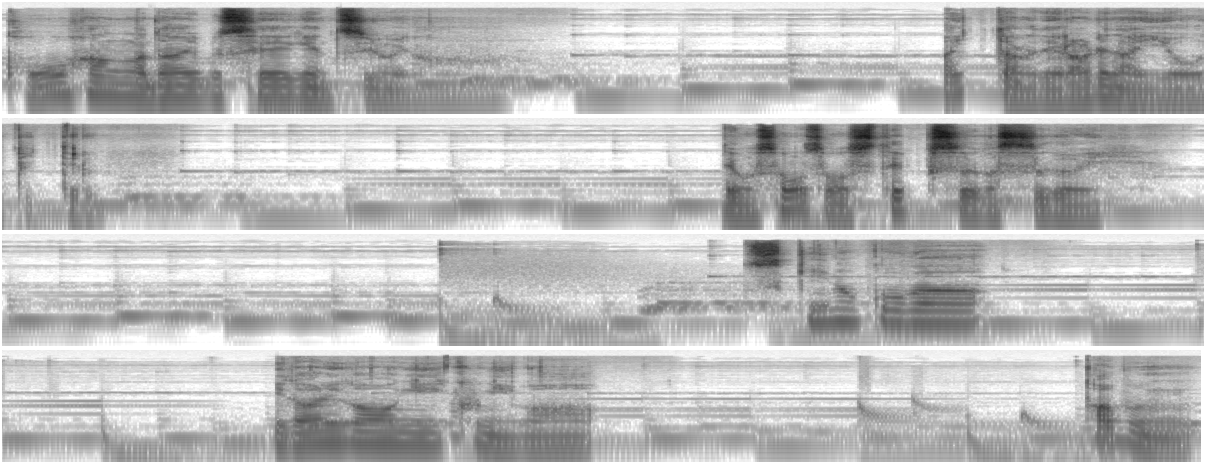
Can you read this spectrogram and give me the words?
後半がだいぶ制限強いな。入ったら出られないよって言ってる。でもそもそもステップ数がすごい。月の子が左側に行くには、多分、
